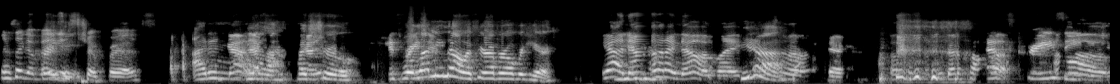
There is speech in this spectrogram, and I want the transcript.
"That's like a Crazy. Vegas trip for us." I didn't know. Yeah, that's, that's true. well, let me know if you're ever over here. Yeah, now that I know, I'm like, yeah. Okay, That's up. crazy. Um,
